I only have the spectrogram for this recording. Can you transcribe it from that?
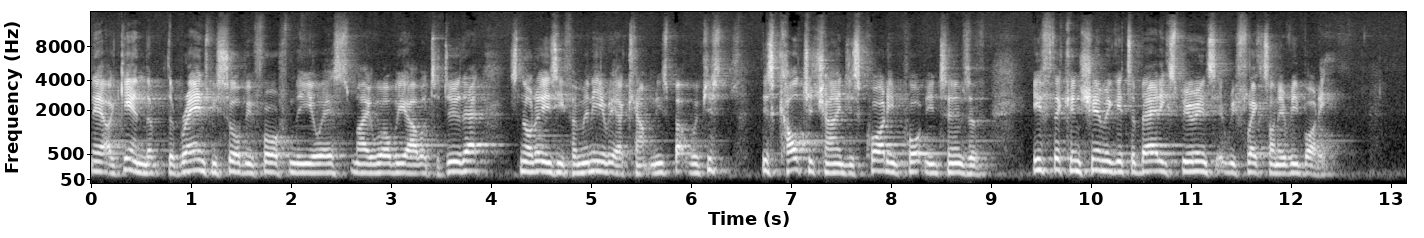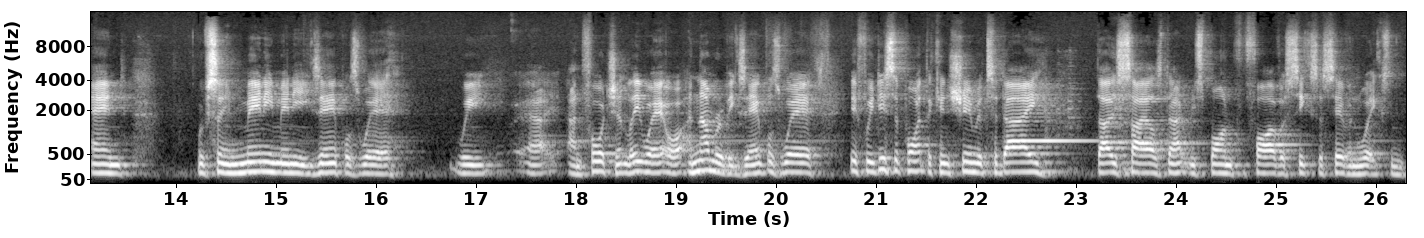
Now, again, the, the brands we saw before from the US may well be able to do that. It's not easy for many of our companies, but we've just this culture change is quite important in terms of if the consumer gets a bad experience, it reflects on everybody. And we've seen many, many examples where we, uh, unfortunately, where, or a number of examples where if we disappoint the consumer today, those sales don't respond for five or six or seven weeks. And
